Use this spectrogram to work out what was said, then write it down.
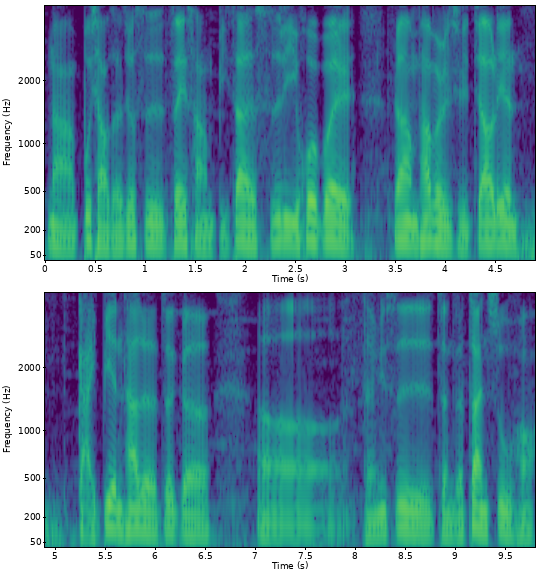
那不晓得就是这一场比赛的失利会不会让 p a p r i c h 教练改变他的这个呃，等于是整个战术哈，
